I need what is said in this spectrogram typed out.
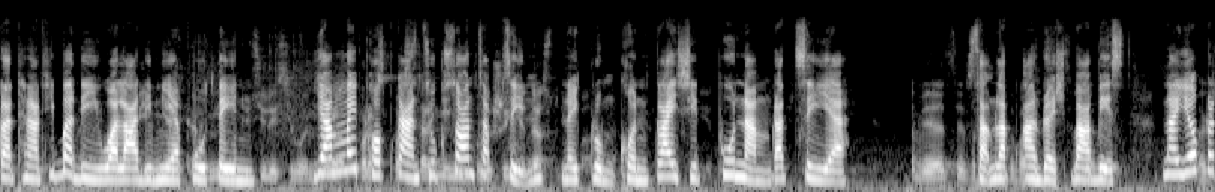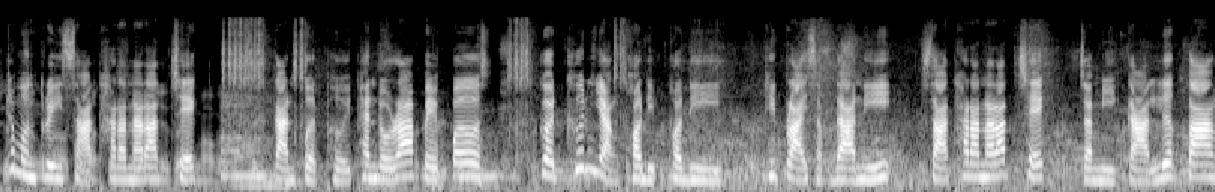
ประธานาธิบดีวลาดิเมียร์ปูติน ย้ำไม่พบการซุกซ่อนทรัพย์สินในกลุ่มคนใกล้ชิดผู้นำรัสเซียสำหรับอันเดรชบาบิส นายกรัฐมนตรีสาธารณรัฐเช็ก การเปิดเผย Pandora Papers เกิดขึ้นอย่างพอดิบพอดี ที่ปลายสัปดาห์นี้ สาธารณรัฐเช็กจะมีการเลือกตั้ง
